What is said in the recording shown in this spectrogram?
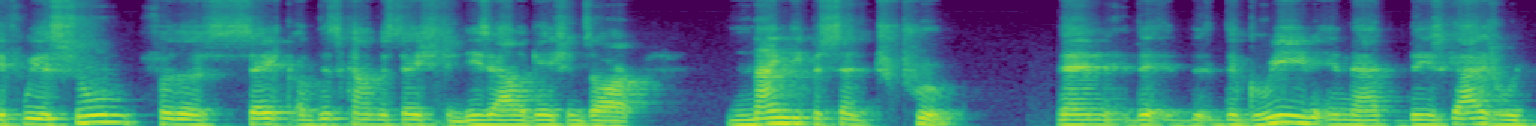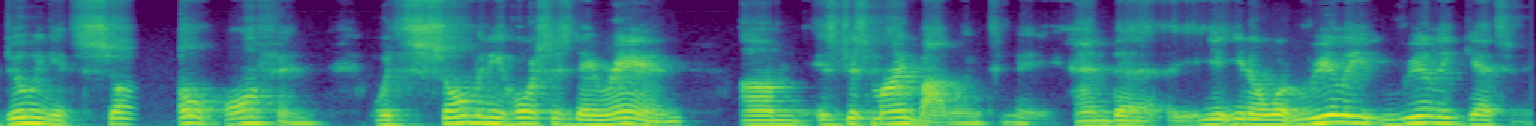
if we assume, for the sake of this conversation, these allegations are 90% true, then the, the, the, greed in that these guys were doing it so, so often with so many horses they ran um, is just mind boggling to me. And, uh, you, you know, what really, really gets me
